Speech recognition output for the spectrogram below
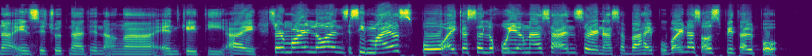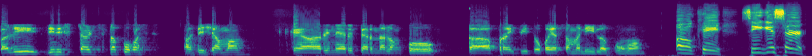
na institute natin ang ah, NKTI. Sir Marlon, si Miles po ay kasalukuyang nasaan sir? Nasa bahay po ba or nasa ospital po? Bali, dinischarge na po kasi, kasi siya, ma'am. Kaya rin-repair na lang po sa private o kaya sa Manila po, ma'am. Okay. Sige, sir.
